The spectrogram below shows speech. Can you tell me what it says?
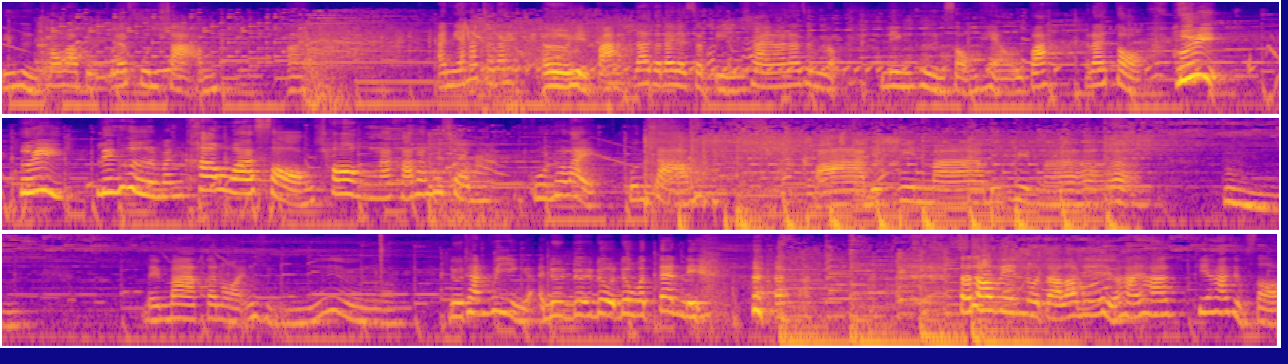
ลิงหืนเข้ามาปุ๊บเลขคูณสามอะอันนี้น่าจะได้ เออ เห็นปะน่าจะได้เลสปินใช่แล้วน่าจะมีแบบลิงหืนสองแถวปะก็ได้ต่อ เฮ้ย เฮ้ย ลิงหืนมันเข้ามาสองช่องนะคะท่านผู้ชมคูณเท่าไหร่คูณสาม ปาบิ๊กวินมาบิ๊กวินมาปุ่มไม่มากก็น้อยดูท่านผู้หญิงดูดูดูดูมาเต้นดิสโาวินหนูจารอบนี้อยู่ห้าที่ห้าสิบสอง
